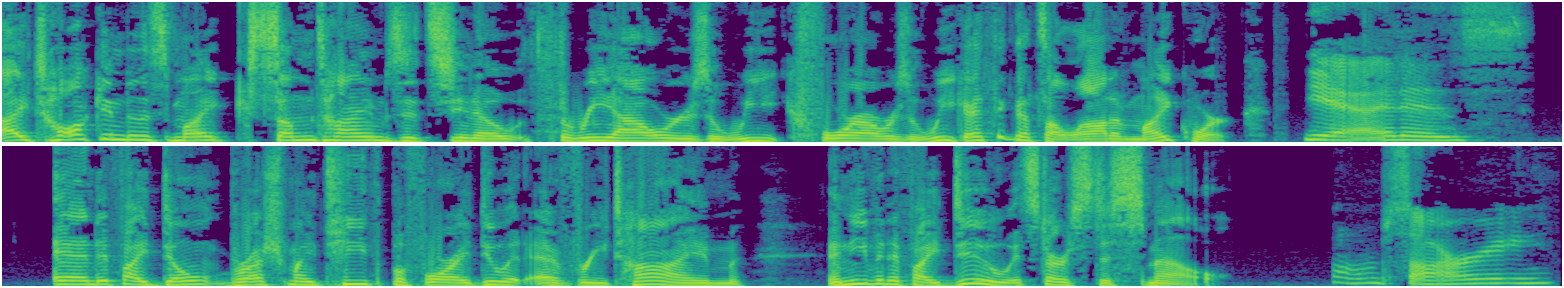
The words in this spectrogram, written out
I talk into this mic sometimes it's, you know, 3 hours a week, 4 hours a week. I think that's a lot of mic work. Yeah, it is. And if I don't brush my teeth before I do it every time, and even if I do, it starts to smell. I'm sorry.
